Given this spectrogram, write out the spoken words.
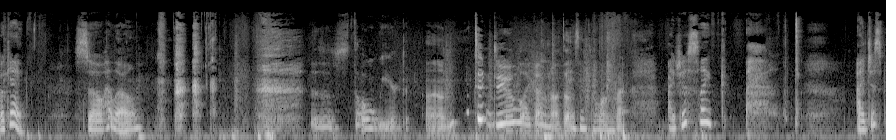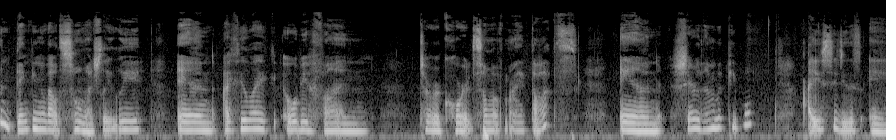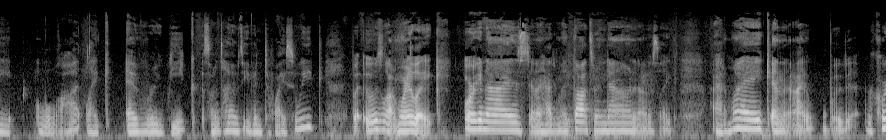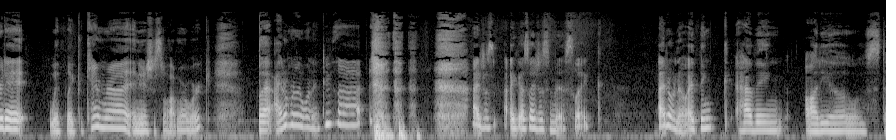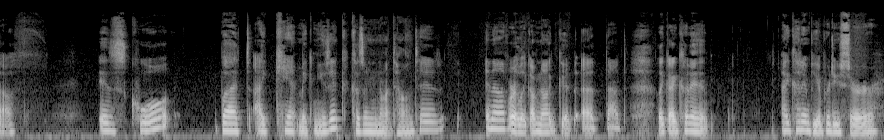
Okay, so hello. this is so weird um, to do. Like, I've not done since so long, but I just like. I just been thinking about so much lately, and I feel like it would be fun to record some of my thoughts and share them with people. I used to do this a lot, like every week, sometimes even twice a week, but it was a lot more like organized and I had my thoughts written down and I was like I had a mic and I would record it with like a camera and it was just a lot more work. But I don't really want to do that. I just I guess I just miss like I don't know. I think having audio stuff is cool but I can't make music because I'm not talented enough or like I'm not good at that. Like I couldn't I couldn't be a producer.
